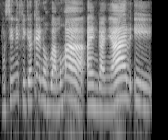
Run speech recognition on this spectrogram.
No significa que nos vamos a, engañar y,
